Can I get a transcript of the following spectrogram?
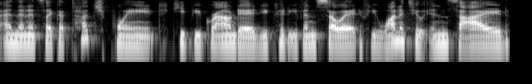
and then it's like a touch point to keep you grounded. You could even sew it if you wanted to inside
